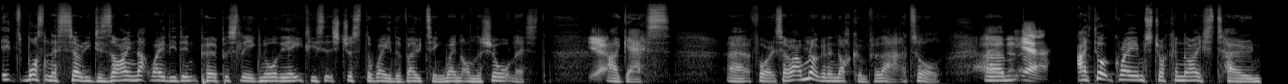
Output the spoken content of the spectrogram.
It wasn't necessarily designed that way. They didn't purposely ignore the 80s. It's just the way the voting went on the shortlist, yeah, I guess, uh, for it. So I'm not going to knock him for that at all. Um, Yeah. I thought Graham struck a nice tone.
